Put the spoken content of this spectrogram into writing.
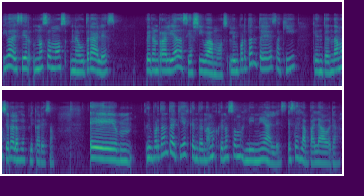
iba a decir, no somos neutrales, pero en realidad hacia allí vamos. Lo importante es aquí que entendamos, y ahora les voy a explicar eso. Em, lo importante aquí es que entendamos que no somos lineales, esa es la palabra.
